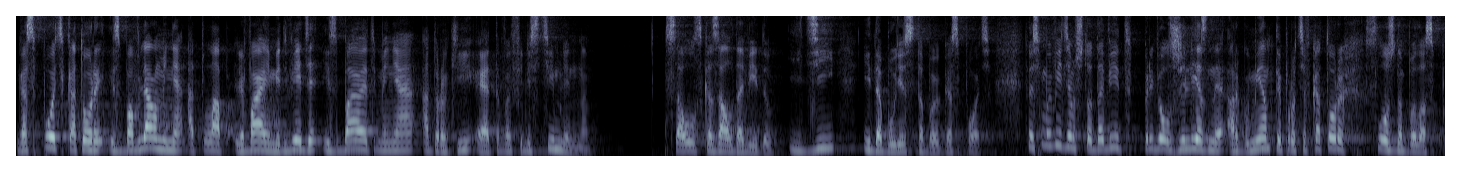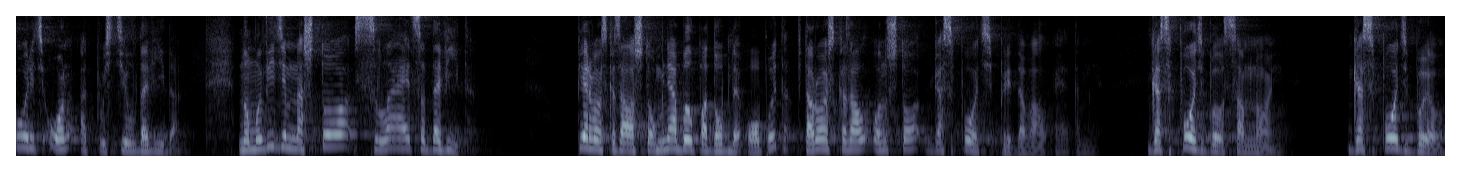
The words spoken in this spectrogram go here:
Господь, который избавлял меня от лап льва и медведя, избавит меня от руки этого филистимлянина». Саул сказал Давиду, иди, и да будет с тобой Господь. То есть мы видим, что Давид привел железные аргументы, против которых сложно было спорить, он отпустил Давида. Но мы видим, на что ссылается Давид. Первым сказал, что у меня был подобный опыт. Второе сказал он, что Господь предавал это мне. Господь был со мной. Господь был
